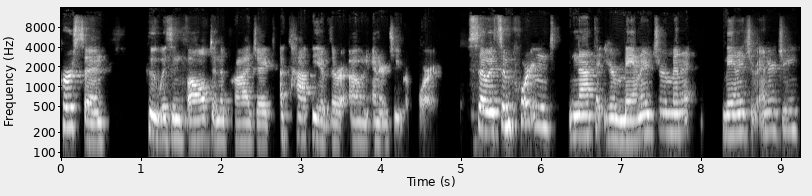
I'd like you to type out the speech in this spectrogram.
person who was involved in the project a copy of their own energy report. So it's important not that your manager manage your energy,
